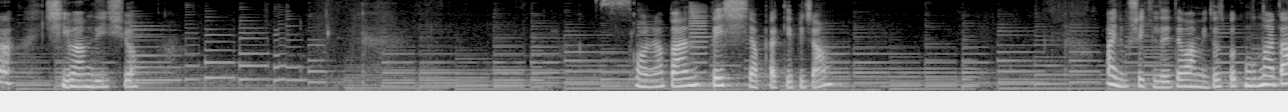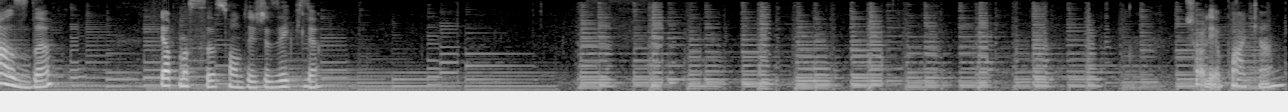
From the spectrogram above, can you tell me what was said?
şivem değişiyor. Sonra ben 5 yaprak yapacağım. Aynı bu şekilde devam ediyoruz. Bakın bunlar daha hızlı. Yapması son derece zevkli. Şöyle yaparken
